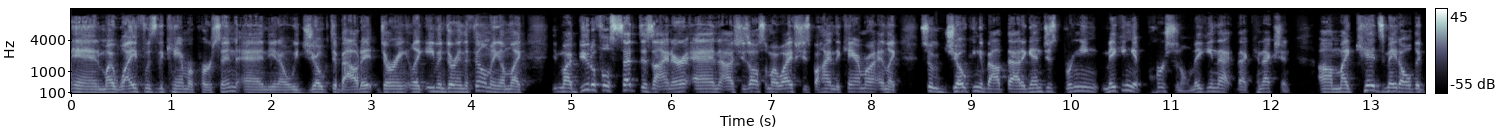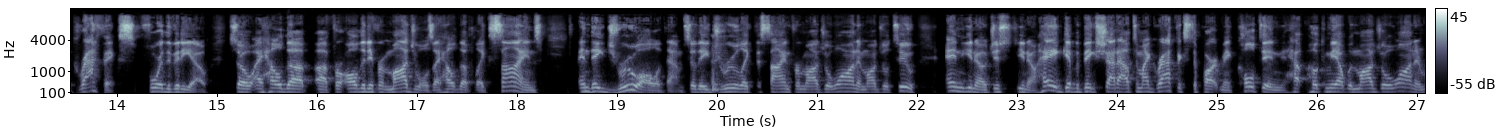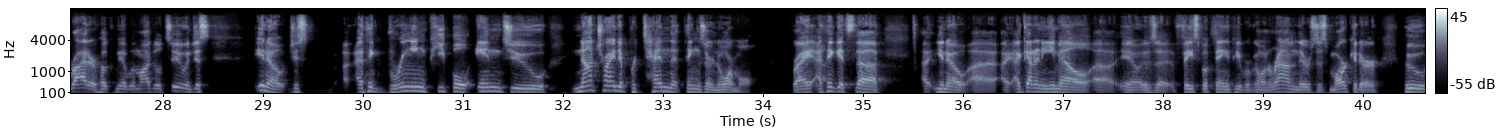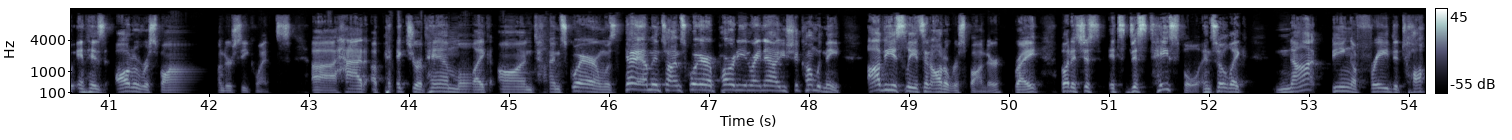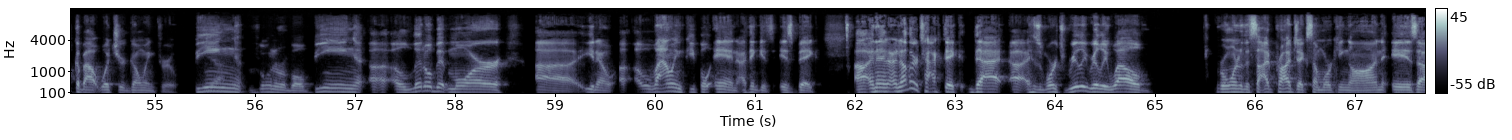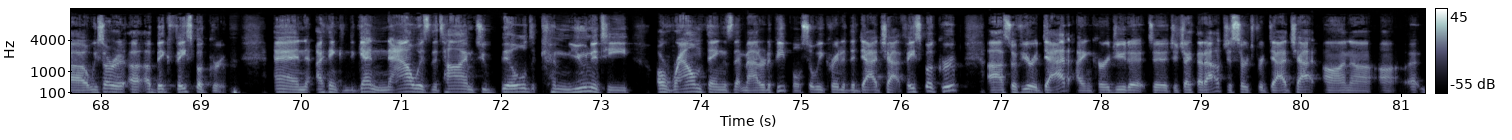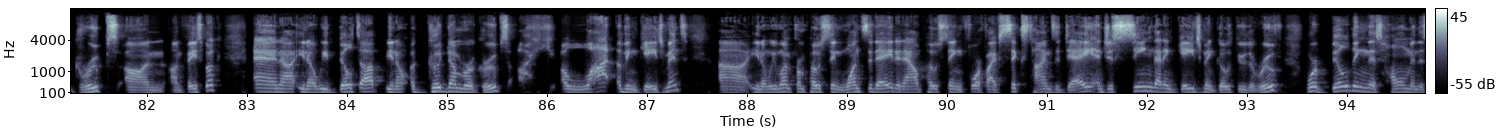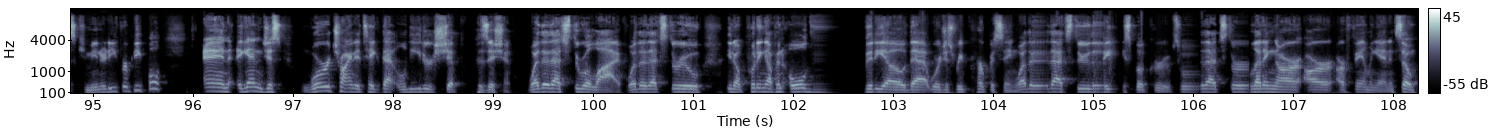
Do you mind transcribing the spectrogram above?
and my wife was the camera person and you know we joked about it during like even during the filming i'm like my beautiful set designer and uh, she's also my wife she's behind the camera and like so joking about that again just bringing making it personal making that that connection. Um, my kids made all the graphics for the video so i held up uh, for all the different modules i held up like signs and they drew all of them. So they drew like the sign for module one and module two and you know just you know hey give a big shout out to my graphics department colton hook me up with module one and ryder hook me up with module two and just you know just I think bringing people into not trying to pretend that things are normal, right? I think it's the uh, you know, uh, I, I, got an email. Uh, you know, it was a Facebook thing. that People were going around, and there was this marketer who, in his autoresponder sequence, uh, had a picture of him like on Times Square, and was, "Hey, I'm in Times Square, partying right now. You should come with me." Obviously, it's an autoresponder, right? But it's just it's distasteful, and so like not being afraid to talk about what you're going through, being yeah. vulnerable, being a, a, little bit more uh, you know, allowing people in, I think is is big. Uh, and then another tactic that uh, has worked really, really well for one of the side projects I'm working on is uh, we started a, a, big Facebook group, and I think again now is the time to build community around things that matter to people. So we created the Dad Chat Facebook group. Uh, so if you're a dad, I encourage you to, to, to check that out. Just search for Dad Chat on uh, uh, groups on on Facebook, and uh, you know we built up you know a good number of groups, a, a lot of engagement. Uh, you know we went from posting once a day to now posting four, five, six times a day, and just seeing that engagement go through the roof. We're building this home and this community for people, and again, just we're trying to take that leadership position, whether that's through a live, whether that's through you know putting up an old video that we're just repurposing, whether that's through the Facebook groups, whether that's through letting our, our, our family in. And so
